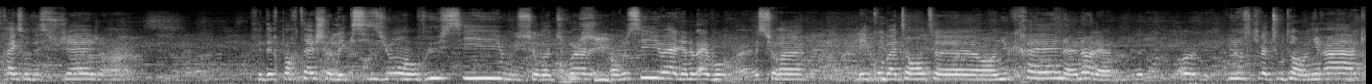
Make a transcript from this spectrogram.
travaillent sur des sujets, genre euh, on fait des reportages sur l'excision en Russie ou sur tu En vois Russie en Russie ouais il y en a euh, sur les combattantes euh, en Ukraine euh, non la- euh, une autre qui va tout le temps en Irak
